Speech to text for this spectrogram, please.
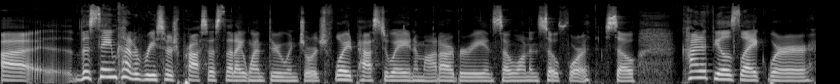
Uh, the same kind of research process that I went through when George Floyd passed away and Ahmaud Arbery and so on and so forth. So, kind of feels like we're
